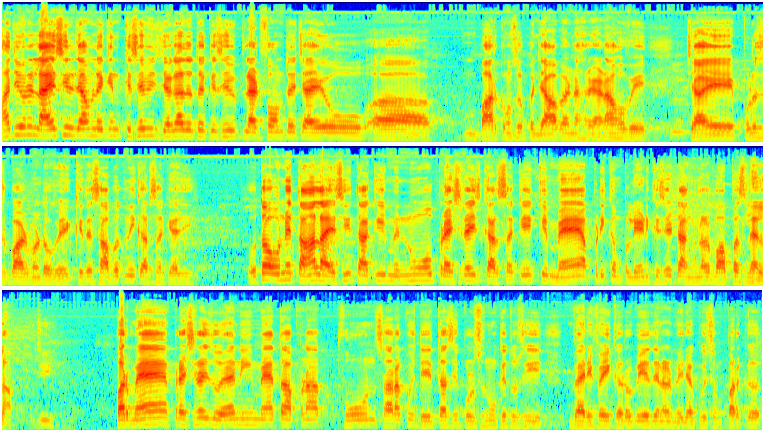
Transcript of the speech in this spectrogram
ਹਾਂਜੀ ਉਹਨੇ ਲਾਏ ਸੀ ਇਲਜ਼ਾਮ ਲੇਕਿਨ ਕਿਸੇ ਵੀ ਜਗ੍ਹਾ ਦੇ ਉੱਤੇ ਕਿਸੇ ਵੀ ਪਲੇਟਫਾਰਮ ਤੇ ਚਾਹੇ ਉਹ bar council Punjab and Haryana ਹੋਵੇ ਚਾਹੇ ਪੁਲਿਸ ਡਿਪਾਰਟਮੈਂਟ ਹੋਵੇ ਕਿਤੇ ਸਾਬਤ ਨਹੀਂ ਕਰ ਸਕਿਆ ਜੀ। ਉਹ ਤਾਂ ਉਹਨੇ ਤਾਂ ਲਾਏ ਸੀ ਤਾਂ ਕਿ ਮੈਨੂੰ ਉਹ ਪ੍ਰੈਸ਼ਰਾਈਜ਼ ਕਰ ਸਕੇ ਕਿ ਮੈਂ ਆਪਣੀ ਕੰਪਲੇਂਟ ਕਿਸੇ ਢੰਗ ਨਾਲ ਵਾਪਸ ਲੈ ਲਾਂ। ਜੀ। ਪਰ ਮੈਂ ਪ੍ਰੈਸ਼ਰਾਈਜ਼ ਹੋਇਆ ਨਹੀਂ ਮੈਂ ਤਾਂ ਆਪਣਾ ਫੋਨ ਸਾਰਾ ਕੁਝ ਦੇ ਦਿੱਤਾ ਸੀ ਪੁਲਿਸ ਨੂੰ ਕਿ ਤੁਸੀਂ ਵੈਰੀਫਾਈ ਕਰੋ ਵੀ ਇਹਦੇ ਨਾਲ ਮੇਰਾ ਕੋਈ ਸੰਪਰਕ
